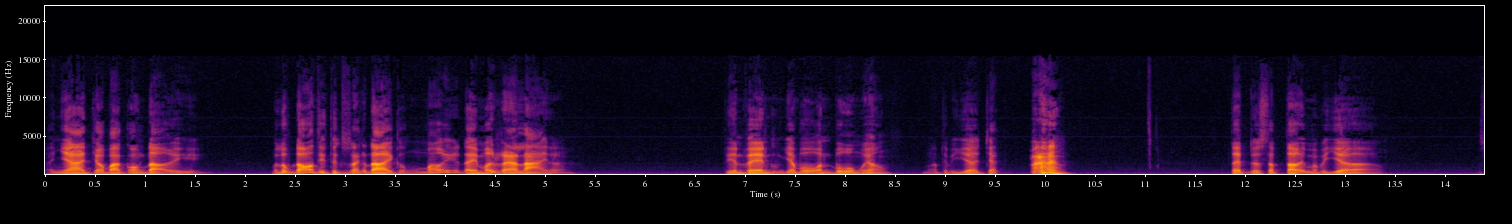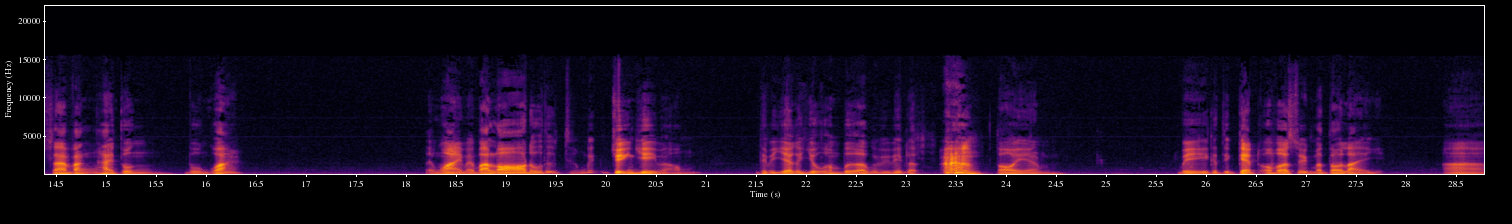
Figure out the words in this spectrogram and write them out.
ở nhà cho bà con đợi. Mà lúc đó thì thực ra cái đài cũng mới đài mới ra lại đó. Thì anh về anh cũng giả bộ anh buồn phải không? Thì bây giờ chắc Tết rồi sắp tới mà bây giờ xa vắng hai tuần buồn quá. Ở ngoài mấy bà lo đủ thứ không biết chuyện gì mà ông thì bây giờ cái vụ hôm bữa quý vị biết là tôi bị cái ticket overswitch mà tôi lại à,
